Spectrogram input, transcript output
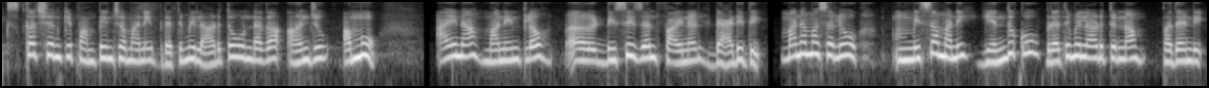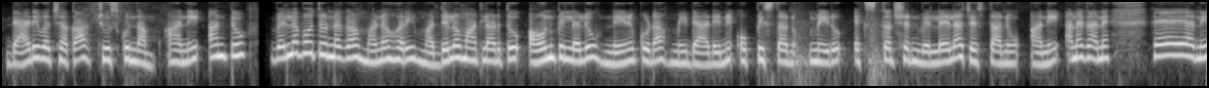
ఎక్స్కర్షన్కి పంపించమని బ్రతిమిలాడుతూ ఉండగా అంజు అమ్ము అయినా మన ఇంట్లో డిసిజన్ ఫైనల్ డాడీది మనం అసలు మిస్ అమ్మని ఎందుకు బ్రతిమిలాడుతున్నాం? పదండి డాడీ వచ్చాక చూసుకుందాం అని అంటూ వెళ్ళబోతుండగా మనోహరి మధ్యలో మాట్లాడుతూ అవును పిల్లలు నేను కూడా మీ డాడీని ఒప్పిస్తాను. మీరు ఎక్స్కర్షన్ వెళ్ళేలా చేస్తాను అని అనగానే హే అని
